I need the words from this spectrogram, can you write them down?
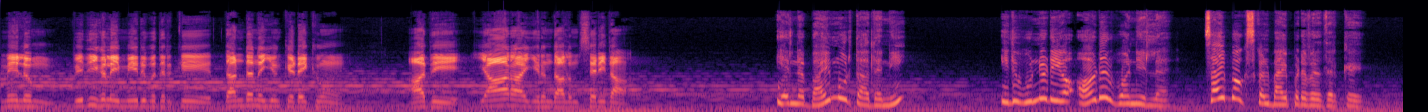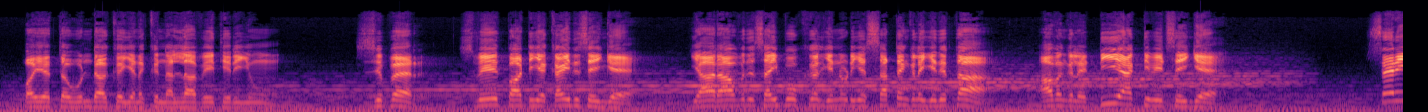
மேலும் விதிகளை மீறுவதற்கு தண்டனையும் கிடைக்கும். அது யாராயிருந்தாலும் சரிதான். என்ன பயமுறுத்தாத நீ? இது உன்னுடைய ஆர்டர் ஒன் இல்ல சைபாக்ஸ்கள் பயப்படுவதற்கு. பயத்தை உண்டாக்க எனக்கு நல்லாவே தெரியும். ஜிப்பர் ஸ்வேத் பாட்டிய கைது செய்யுங்க. யாராவது சைபோக்குகள் என்னுடைய சட்டங்களை எதிர்த்தா அவங்கள டீஆக்டிவேட் செய்யுங்க. சரி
